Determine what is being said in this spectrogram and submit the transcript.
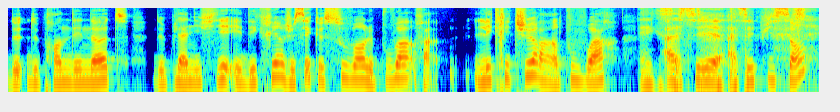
de, de, prendre des notes, de planifier et d'écrire? Je sais que souvent le pouvoir, enfin l'écriture a un pouvoir assez, assez puissant.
